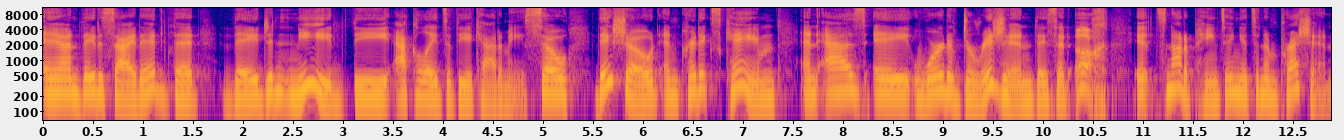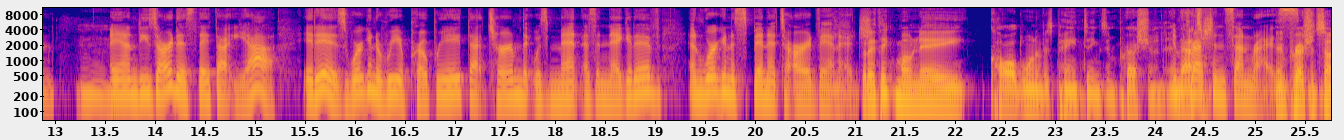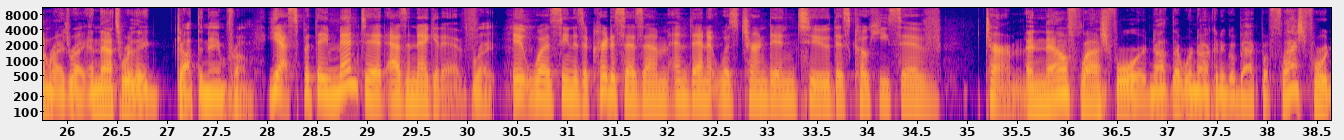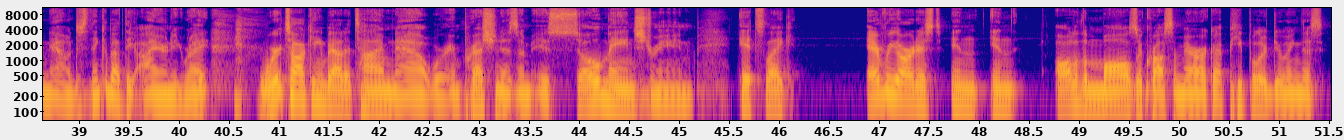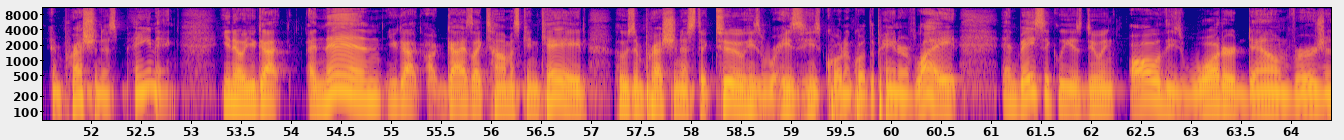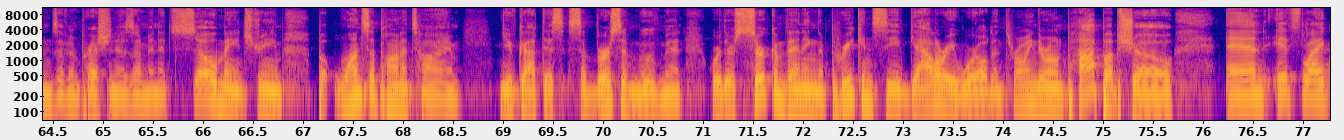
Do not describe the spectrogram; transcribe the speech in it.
And they decided that they didn't need the accolades of the Academy. So they showed, and critics came, and as a word of derision, they said, ugh, it's not a painting, it's an impression. Mm. And these artists, they thought, yeah, it is. We're going to reappropriate that term that was meant as a negative, and we're going to spin it to our advantage. But I think Monet called one of his paintings Impression. And Impression Sunrise. Impression Sunrise, right. And that's where they got the name from. Yes, but they meant it as a negative. Right. It was seen as a criticism, and then it was turned into this cohesive term. And now, flash forward, not that we're not going to go back, but flash forward now, just think about the irony, right? we're talking about a time now where Impressionism is so mainstream. It's like every artist in, in, all of the malls across America, people are doing this impressionist painting. You know, you got and then you got uh, guys like Thomas Kinkade, who's impressionistic too. He's he's he's quote unquote the painter of light, and basically is doing all of these watered down versions of impressionism, and it's so mainstream. But once upon a time, you've got this subversive movement where they're circumventing the preconceived gallery world and throwing their own pop up show, and it's like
